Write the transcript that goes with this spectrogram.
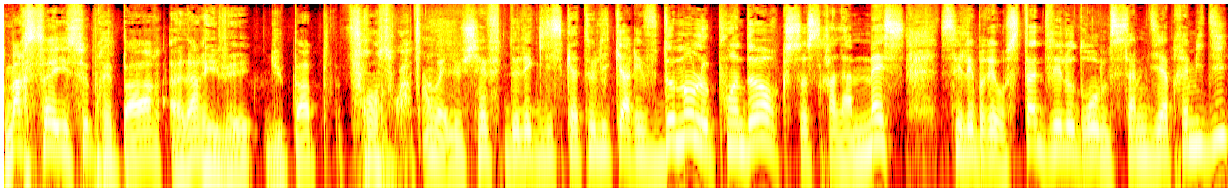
Marseille se prépare à l'arrivée du pape François. Ah le chef de l'église catholique arrive demain. Le point d'orgue, ce sera la messe célébrée au stade Vélodrome samedi après-midi.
